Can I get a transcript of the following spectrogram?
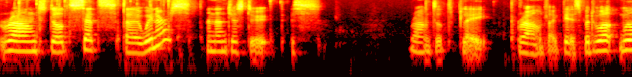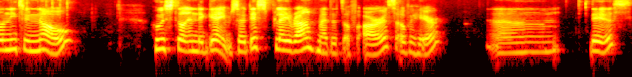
round dot sets uh, winners and then just do this round dot play round like this. But we'll, we'll need to know who's still in the game. So this play round method of ours over here um, this,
